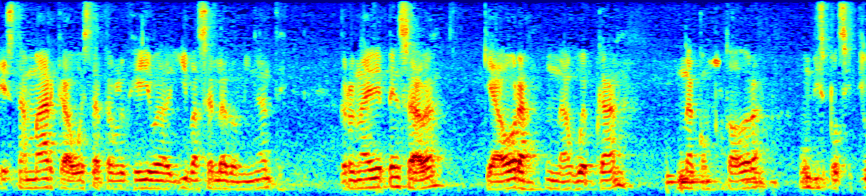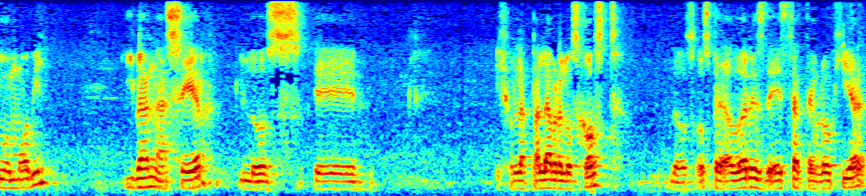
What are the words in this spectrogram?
esta marca o esta tecnología iba, iba a ser la dominante? Pero nadie pensaba que ahora una webcam, una computadora, un dispositivo móvil iban a ser los, eh, la palabra, los hosts, los hospedadores de esta tecnología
